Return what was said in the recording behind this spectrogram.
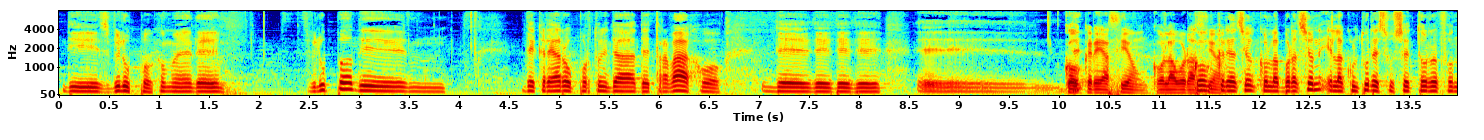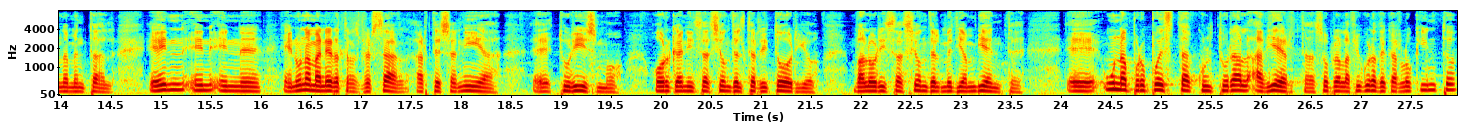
di sviluppo, come de, sviluppo di, de crear oportunidad de trabajo, de, de, de, de, eh, Co-creación, colaboración. con creación, colaboración y la cultura es un sector fundamental. En, en, en, eh, en una manera transversal, artesanía, eh, turismo, organización del territorio, valorización del medio ambiente. Eh, una propuesta cultural abierta sobre la figura de Carlo V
